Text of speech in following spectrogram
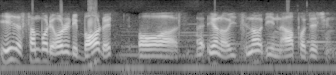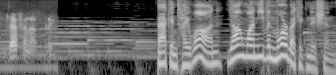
Either somebody already bought it, or uh, you know it's not in our possession, definitely. Back in Taiwan, Yang won even more recognition,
